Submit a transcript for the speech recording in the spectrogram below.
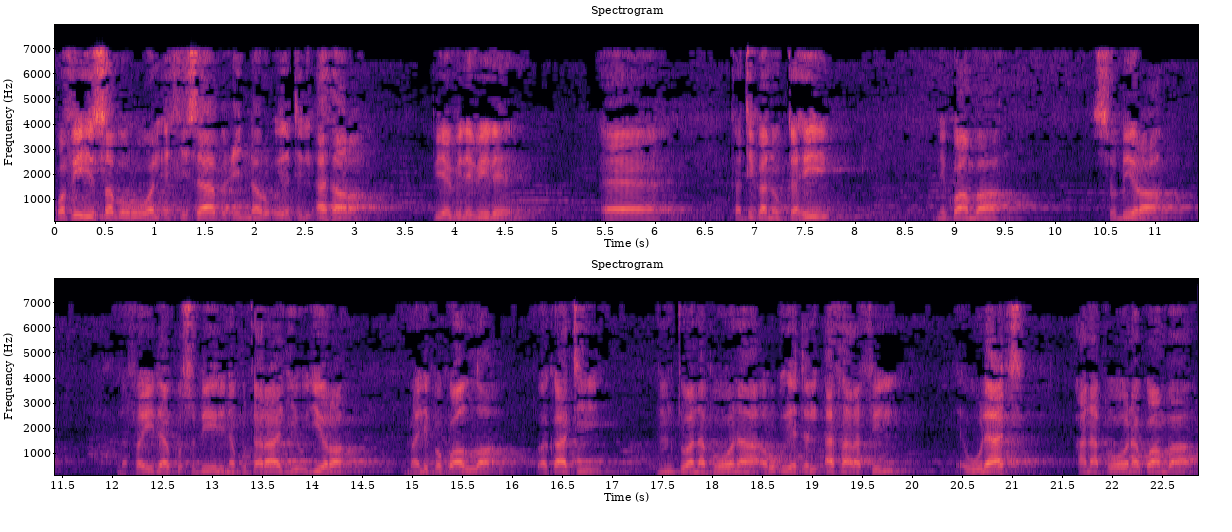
وفيه الصبر والاحتساب عند رؤية الأثر pia vile vile e, katika nukta hii ni kwamba subira na faida ya kusubiri na kutaraji ujira malipo kwa Allah wakati mtu anapoona ru'yat al-athara fil ulat anapoona kwamba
